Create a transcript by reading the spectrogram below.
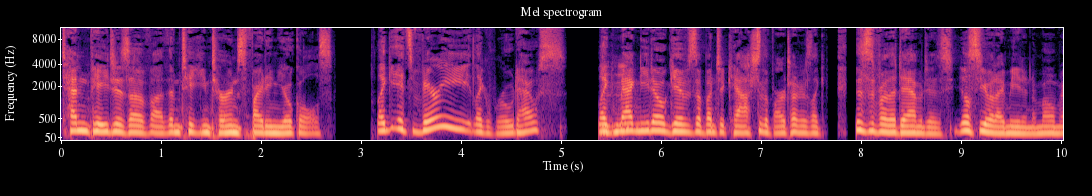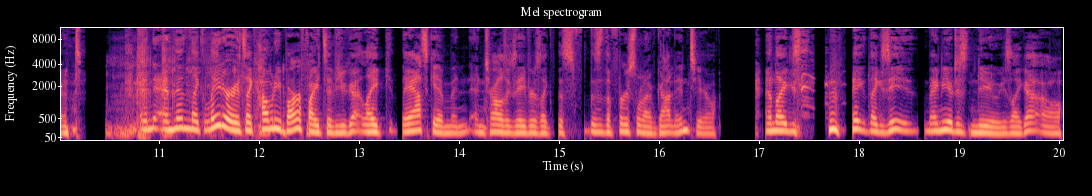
10 pages of uh, them taking turns fighting yokels. Like it's very like roadhouse. Like Mhm. magneto gives a bunch of cash to the bartenders like this is for the damages. You'll see what i mean in a moment. And and then like later it's like how many bar fights have you got? Like they ask him and, and charles xavier's like this this is the first one i've gotten into. And like like Z- magneto just knew. He's like uh-oh.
